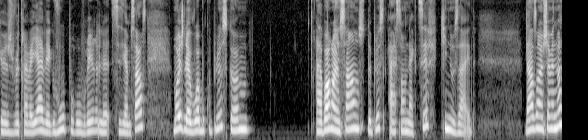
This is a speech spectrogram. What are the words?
que je veux travailler avec vous pour ouvrir le sixième sens. Moi, je le vois beaucoup plus comme avoir un sens de plus à son actif qui nous aide. Dans un cheminement,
